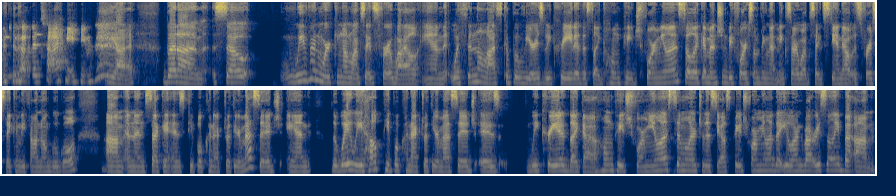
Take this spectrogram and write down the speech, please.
when you have the time. Yeah. But um, so we've been working on websites for a while and within the last couple of years we created this like homepage formula. So like i mentioned before something that makes our website stand out is first they can be found on google um, and then second is people connect with your message. And the way we help people connect with your message is we created like a homepage formula similar to the sales page formula that you learned about recently but um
